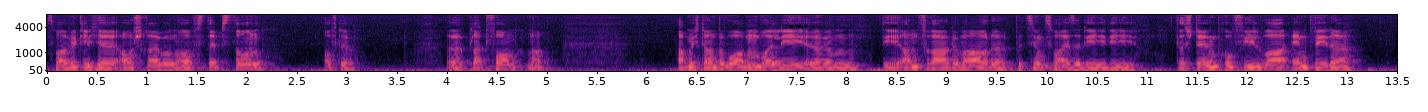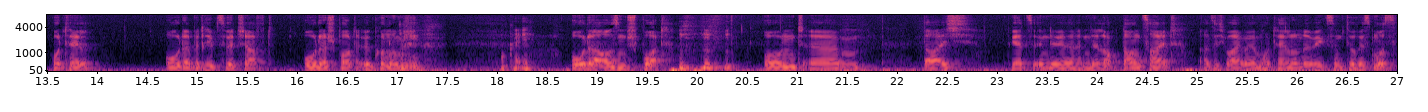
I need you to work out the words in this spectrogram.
Es war wirklich eine Ausschreibung auf Stepstone, auf der äh, Plattform. Ne? Habe mich dann beworben, weil die, ähm, die Anfrage war oder beziehungsweise die, die, das Stellenprofil war entweder Hotel oder Betriebswirtschaft oder Sportökonomie. Okay. Oder aus dem Sport. Und ähm, da ich jetzt in der, in der Lockdown-Zeit, also ich war immer im Hotel unterwegs, im Tourismus,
